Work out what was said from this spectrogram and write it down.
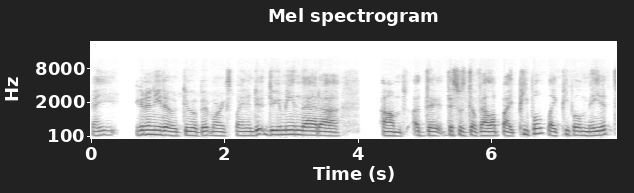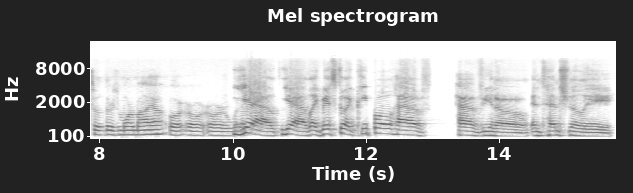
you're gonna need to do a bit more explaining. Do, do you mean that uh um uh, the, this was developed by people like people made it so there's more maya or or, or whatever? yeah yeah like basically like people have have you know intentionally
